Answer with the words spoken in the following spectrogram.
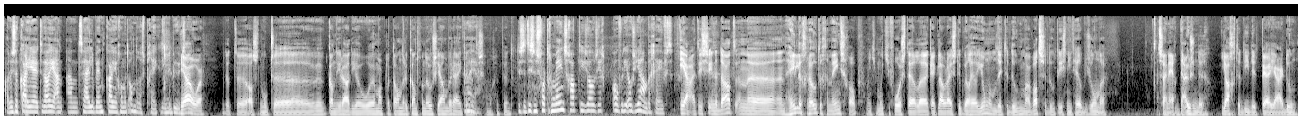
Oh, dus dan kan je, terwijl je aan, aan het zeilen bent, kan je gewoon met anderen spreken die in de buurt zijn? Ja hoor, dat, uh, als het moet, uh, kan die radio uh, makkelijk de andere kant van de oceaan bereiken. Ah, ja. Dat is helemaal geen punt. Dus het is een soort gemeenschap die zo zich over die oceaan begeeft? Ja, het is inderdaad een, een hele grote gemeenschap. Want je moet je voorstellen, kijk, Laura is natuurlijk wel heel jong om dit te doen... maar wat ze doet is niet heel bijzonder. Het zijn echt duizenden jachten die dit per jaar doen.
